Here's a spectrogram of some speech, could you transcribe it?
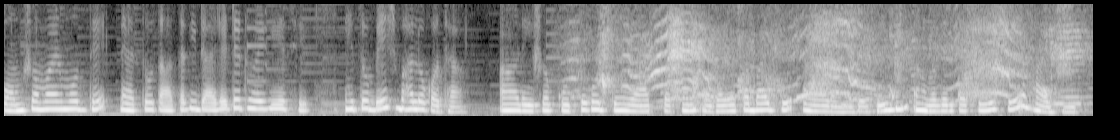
কম সময়ের মধ্যে এত তাড়াতাড়ি ডাইলেটেড হয়ে গিয়েছে, এ তো বেশ ভালো কথা। আর এইসব করতে করতে রাত তখন এগারোটা বাজে আর আমাদের বেবি আমাদের কাছে এসে হাজির।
